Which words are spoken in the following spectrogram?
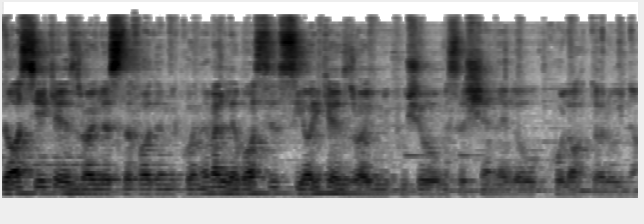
داسیه که اسرائیل استفاده می‌کنه و لباس سیاهی که اسرائیل میپوشه و مثل شنل و کلاه داره و اینا.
